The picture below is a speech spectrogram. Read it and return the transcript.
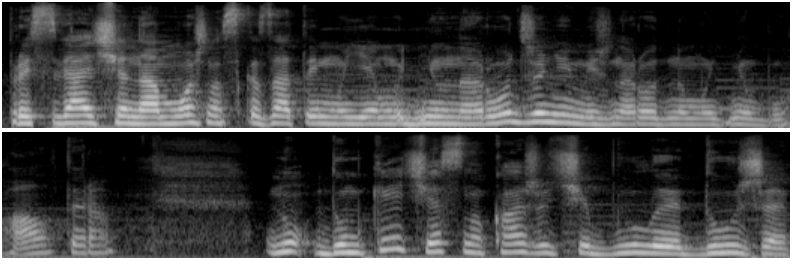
присвячена, можна сказати, моєму дню народження, міжнародному дню бухгалтера. Ну, думки, чесно кажучи, були дуже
